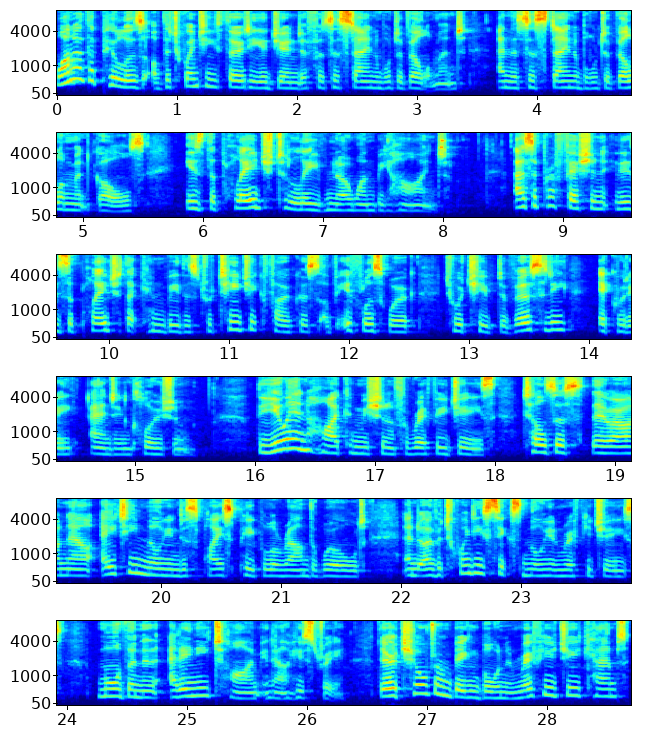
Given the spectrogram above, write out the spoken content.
One of the pillars of the 2030 Agenda for Sustainable Development and the Sustainable Development Goals is the pledge to leave no one behind. As a profession, it is a pledge that can be the strategic focus of IFLA's work to achieve diversity, equity and inclusion. The UN High Commissioner for Refugees tells us there are now 80 million displaced people around the world and over 26 million refugees, more than at any time in our history. There are children being born in refugee camps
